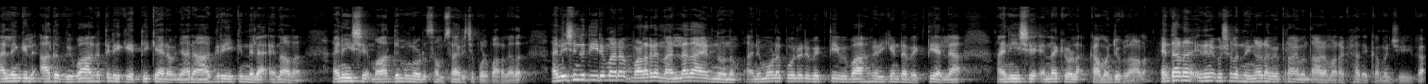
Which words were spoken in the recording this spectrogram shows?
അല്ലെങ്കിൽ അത് വിവാഹത്തിലേക്ക് എത്തിക്കാനോ ഞാൻ ആഗ്രഹിക്കുന്നില്ല എന്നാണ് അനീഷ് മാധ്യമങ്ങളോട് സംസാരിച്ചപ്പോൾ പറഞ്ഞത്. അനീഷിന്റെ തീരുമാനം വളരെ നല്ലതായിരുന്നുവെന്നും അനുമോളെ പോലൊരു വ്യക്തി വിവാഹം കഴിക്കേണ്ട വ്യക്തിയല്ല അനീഷ് എന്നൊക്കെയുള്ള കമന്റുകളാണ്. എന്താണ് ഇതിനെക്കുറിച്ചുള്ള നിങ്ങളുടെ അഭിപ്രായം താഴെ മറക്കാതെ കമന്റ് ചെയ്യുക.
